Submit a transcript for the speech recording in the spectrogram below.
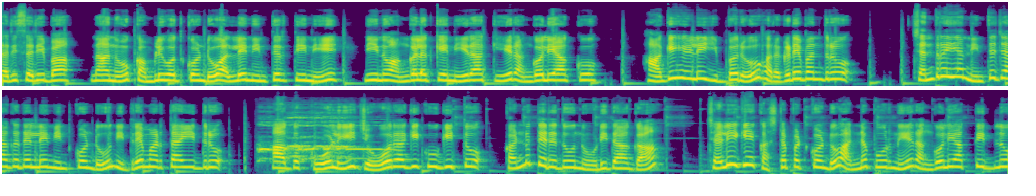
ಸರಿ ಸರಿ ಬಾ. ನಾನು ಕಂಬಳಿ ಹೊದ್ಕೊಂಡು ಅಲ್ಲೇ ನಿಂತಿರ್ತೀನಿ. ನೀನು ಅಂಗಳಕ್ಕೆ ನೀರಾಕಿ ರಂಗೋಲಿ ಹಾಕು. ಹಾಗೆ ಹೇಳಿ ಇಬ್ಬರು ಹೊರಗಡೆ ಬಂದ್ರು. ಚಂದ್ರಯ್ಯ ನಿಂತ ಜಾಗದಲ್ಲೇ ನಿಂತ್ಕೊಂಡು ನಿದ್ರೆ ಮಾಡ್ತಾ ಇದ್ರು. ಆಗ ಕೋಳಿ ಜೋರಾಗಿ ಕೂಗಿತ್ತು. ಕಣ್ಣು ತೆರೆದು ನೋಡಿದಾಗ ಚಳಿಗೆ ಕಷ್ಟಪಟ್ಕೊಂಡು ಅನ್ನಪೂರ್ಣಿ ರಂಗೋಲಿ ಹಾಕ್ತಿದ್ಲು.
